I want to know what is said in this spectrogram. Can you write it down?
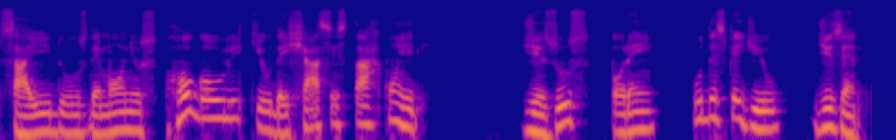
saído os demônios rogou-lhe que o deixasse estar com ele. Jesus, porém, o despediu, dizendo:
